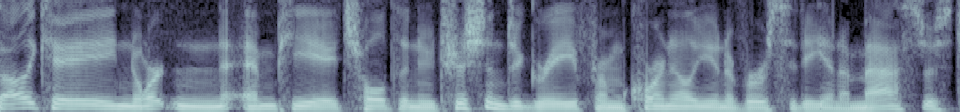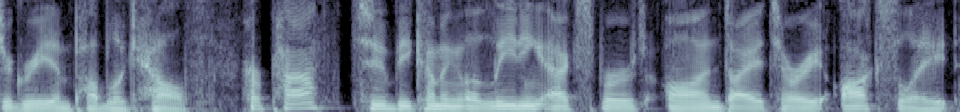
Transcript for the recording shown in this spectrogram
Sally K. Norton, MPH, holds a nutrition degree from Cornell University and a master's degree in public health. Her path to becoming a leading expert on dietary oxalate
